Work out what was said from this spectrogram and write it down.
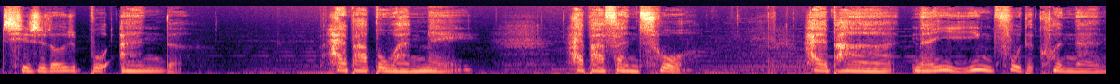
其实都是不安的，害怕不完美，害怕犯错。害怕难以应付的困难，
